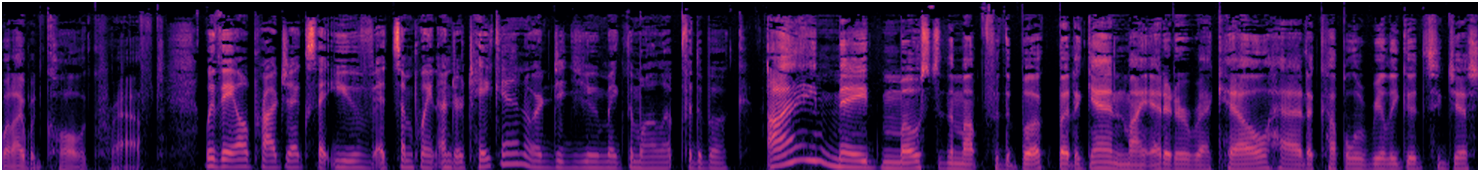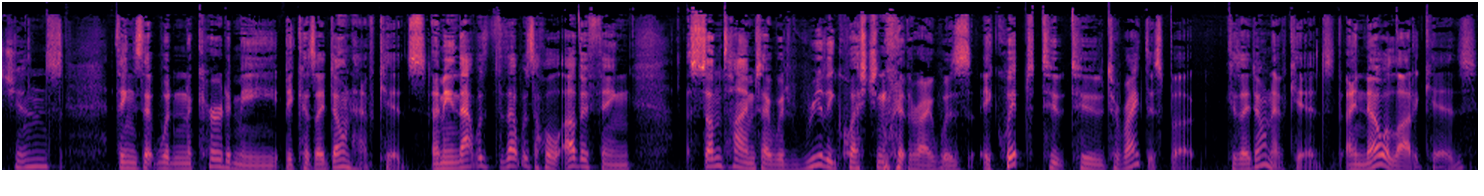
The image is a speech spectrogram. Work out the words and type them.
what I would call a craft. Were they all projects that you've at some point undertaken, or did you make them all up for the book? I made most of them up for the book, but again, my editor Raquel had a couple of really good suggestions, things that wouldn't occur to me because I don't have kids. I mean, that was that was a whole other thing. Sometimes I would really question whether I was equipped to to to write this book because I don't have kids. I know a lot of kids,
